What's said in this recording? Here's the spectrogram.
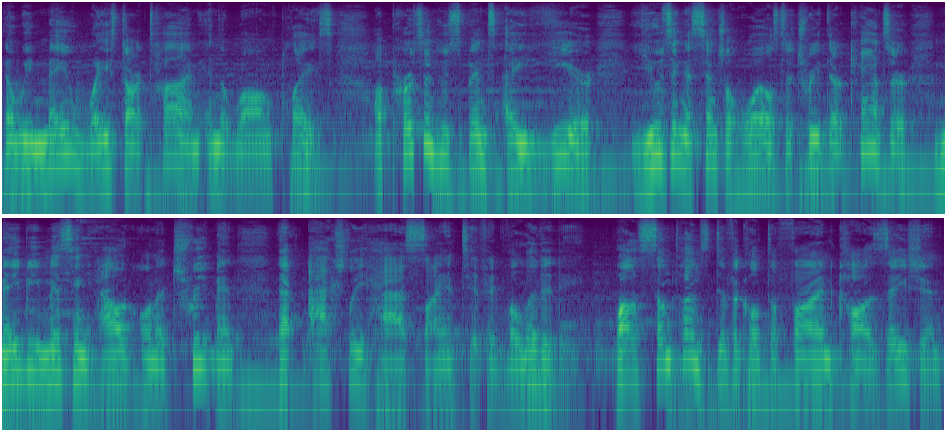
that we may waste our time in the wrong place. A person who spends a year using essential oils to treat their cancer may be missing out on a treatment that actually has scientific validity. While it's sometimes difficult to find causation,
